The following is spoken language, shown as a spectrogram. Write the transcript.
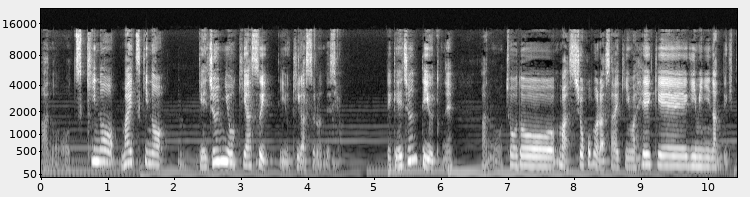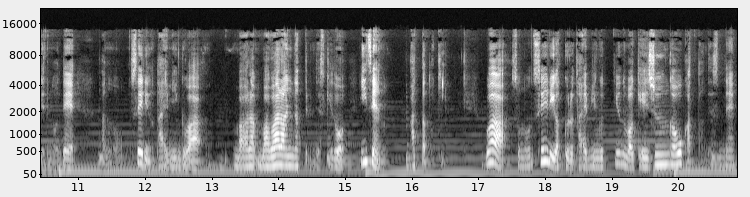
あの月の毎月の下旬に起きやすいっていう気がするんですよ。で下旬っていうとねあのちょうど、まあ、ショコムラ最近は閉経気味になってきてるのであの生理のタイミングはまばらになってるんですけど以前あった時はその生理が来るタイミングっていうのは下旬が多かったんですね。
